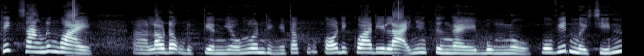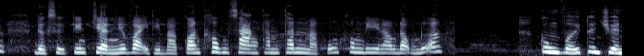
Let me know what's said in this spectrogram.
thích sang nước ngoài à, lao động được tiền nhiều hơn thì người ta cũng có đi qua đi lại nhưng từ ngày bùng nổ Covid-19 được sự tuyên truyền như vậy thì bà con không sang thăm thân mà cũng không đi lao động nữa. Cùng với tuyên truyền,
